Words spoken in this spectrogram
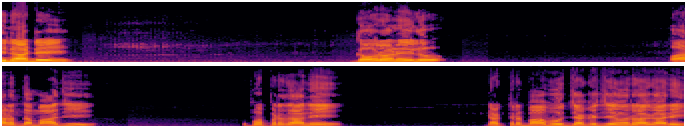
ఈనాటి గౌరవనీయులు భారత మాజీ ఉప ప్రధాని డాక్టర్ బాబు జగజీవనరావు గారి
